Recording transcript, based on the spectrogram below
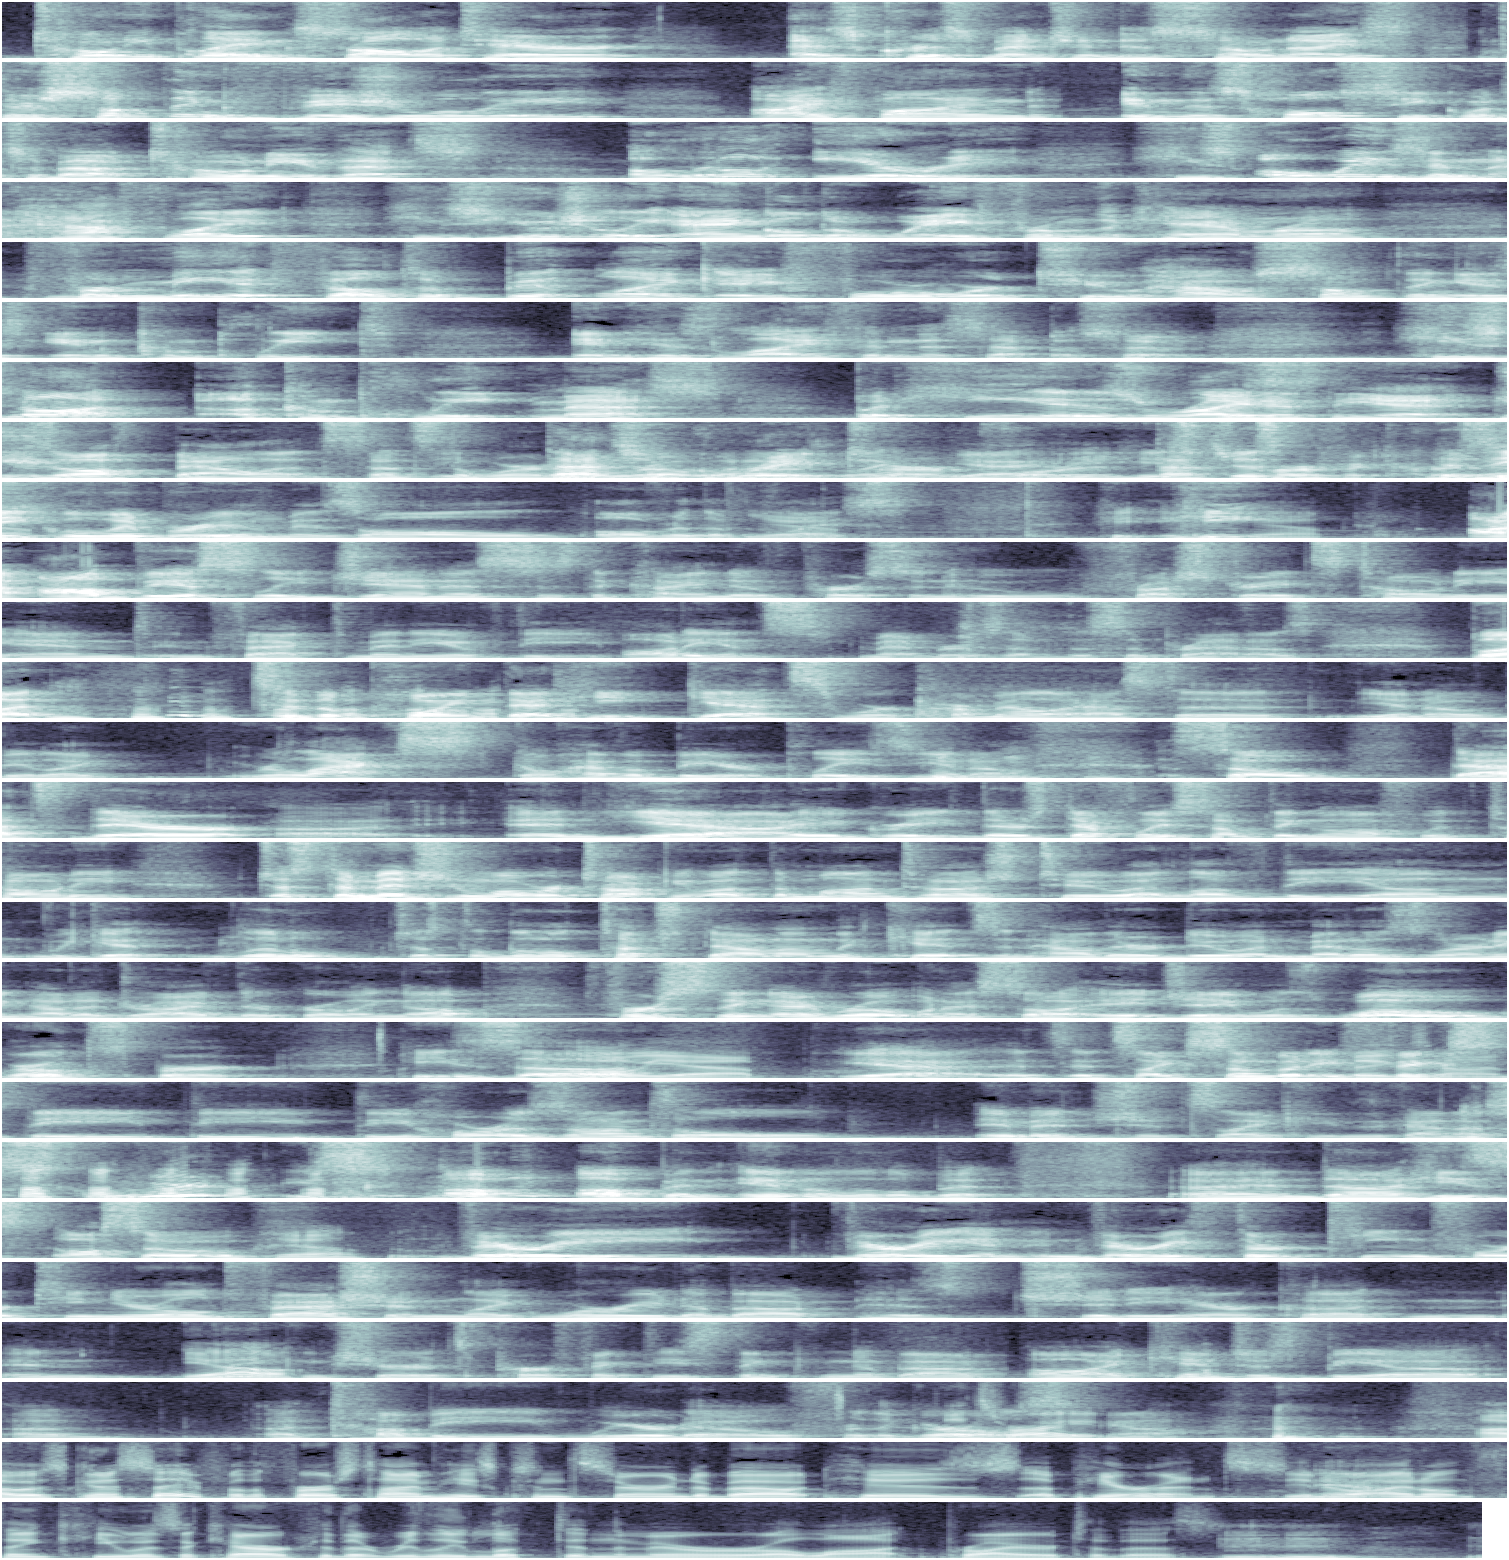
Tony playing solitaire as Chris mentioned is so nice. There's something visually I find in this whole sequence about Tony that's a little eerie. He's always in the half light, he's usually angled away from the camera. For me, it felt a bit like a forward to how something is incomplete in his life in this episode. He's not a complete mess, but he is right He's- at the edge. He's off balance. That's the word That's I a wrote. when great I, like, term yeah, for he- it. He's That's just, perfect, Chris. His equilibrium is all over the Yeah. place. He, he Yeah. I, obviously Janice is the kind of person who frustrates Tony and, in fact, many of the audience members of The Sopranos. But to the point that he gets, where Carmela has to, you know, be like, relax, go have a beer, please, you know. so that's there. Uh, and yeah, I agree. There's definitely something off with Tony. Just to mention, while we're talking about the montage too, I love the um, we get little, just a little touchdown on the kids and how they're doing. Meadows learning how to drive. They're growing up. First thing I wrote when I saw AJ was, "Whoa, growth spurt." He's uh, Oh yeah. yeah. It's it's like somebody Big fixed time. the the the horizontal image. It's like he's kind of squirt. he's up up and in a little bit, and uh, he's also Yeah. very very in, in very 13 14 year old fashion like worried about his shitty haircut and and Yeah. making sure it's perfect he's thinking about oh i can't just be a a, a tubby weirdo for the girls right. you know I was gonna say for the first time he's concerned about his appearance. You know, Yeah. I don't think he was a character that really looked in the mirror a lot prior to this.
